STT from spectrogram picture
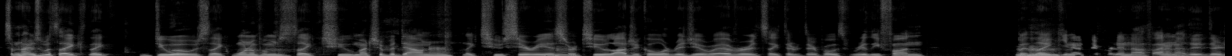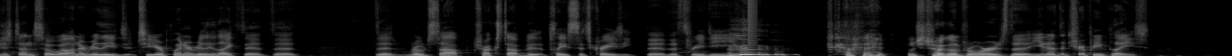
Sometimes with like like duos, like one of them's like too much of a downer, like too serious Mhm. or too logical or rigid or whatever. It's like they're they're both really fun, but Mhm. like you know different enough. I don't know. They they're just done so well. And I really, to your point, I really like the the the road stop truck stop place that's crazy. The the 3D. I'm struggling for words. The you know the trippy place.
